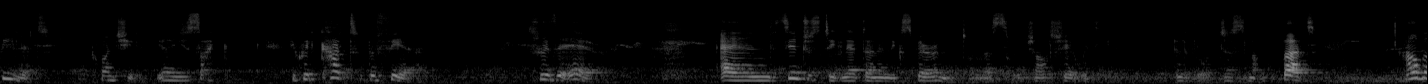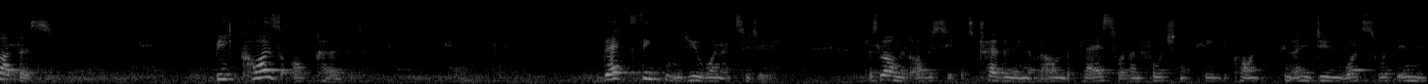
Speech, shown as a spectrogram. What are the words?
feel it, can't you? You know, it's like you could cut the fear through the air. And it's interesting, they've done an experiment on this, which I'll share with you a little just now. But how about this? Because of COVID, okay, that thing you wanted to do, as long as obviously if it's traveling around the place, well, unfortunately, you can't, you can only do what's within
